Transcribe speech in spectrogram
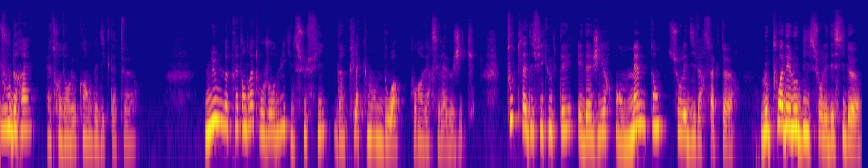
voudrait être dans le camp des dictateurs? Nul ne prétendrait aujourd'hui qu'il suffit d'un claquement de doigts pour inverser la logique. Toute la difficulté est d'agir en même temps sur les divers facteurs. Le poids des lobbies sur les décideurs.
